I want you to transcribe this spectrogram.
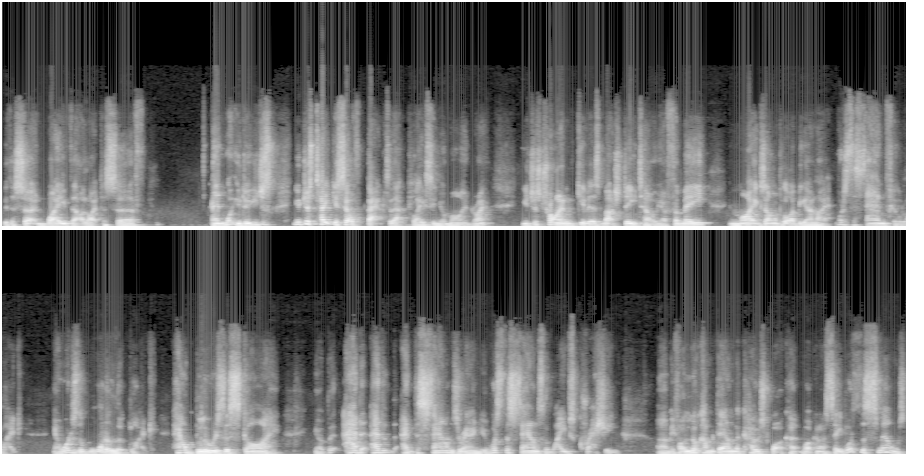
with a certain wave that I like to surf. And what you do, you just you just take yourself back to that place in your mind, right? You just try and give it as much detail. You know, for me, in my example, I'd be going like, what does the sand feel like? You know, what does the water look like? How blue is the sky? You know, but add add add the sounds around you. What's the sounds? The waves crashing. Um, if I look up and down the coast, what can, what can I see? What's the smells?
